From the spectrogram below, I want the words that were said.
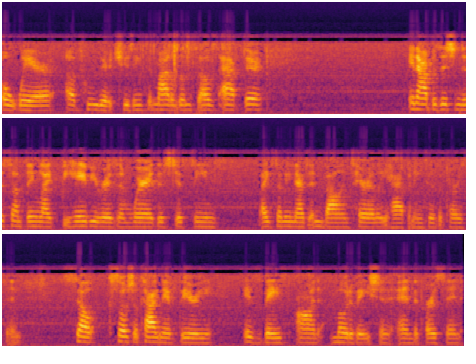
aware of who they're choosing to model themselves after, in opposition to something like behaviorism, where this just seems like something that's involuntarily happening to the person. So, social cognitive theory is based on motivation and the person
